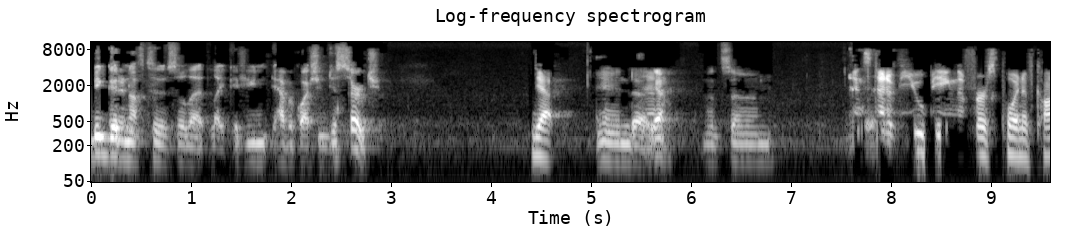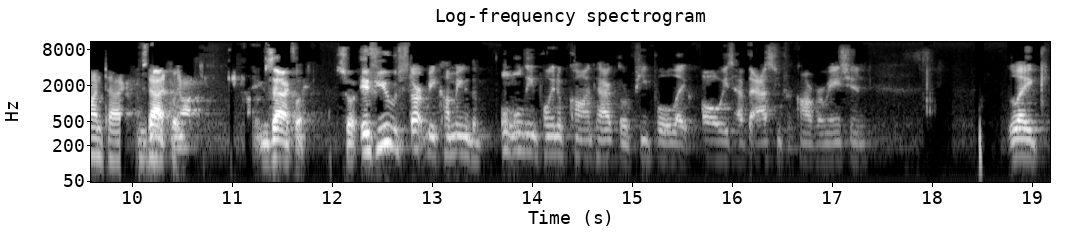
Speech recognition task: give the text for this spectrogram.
be good enough to so that like if you have a question, just search. Yeah. And uh, yeah. yeah. that's um. Instead of you being the first point of contact. Exactly. Exactly. So if you start becoming the only point of contact, or people like always have to ask you for confirmation, like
